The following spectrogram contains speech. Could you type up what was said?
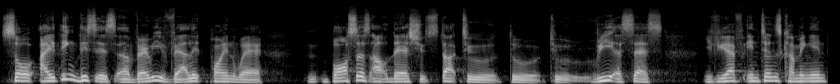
So I think this is a very valid point where bosses out there should start to to to reassess if you have interns coming in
